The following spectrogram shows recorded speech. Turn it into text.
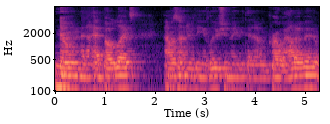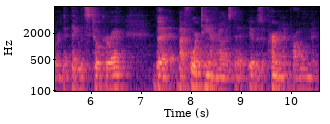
known that I had bow legs. I was under the illusion maybe that I would grow out of it or that they would still correct. But by 14, I realized that it was a permanent problem and,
